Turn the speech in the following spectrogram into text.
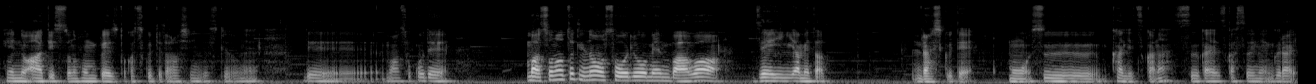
辺のアーティストのホームページとか作ってたらしいんですけどね。でまあそこでまあその時の創業メンバーは全員辞めたらしくてもう数ヶ月かな？数ヶ月か数年ぐらい、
